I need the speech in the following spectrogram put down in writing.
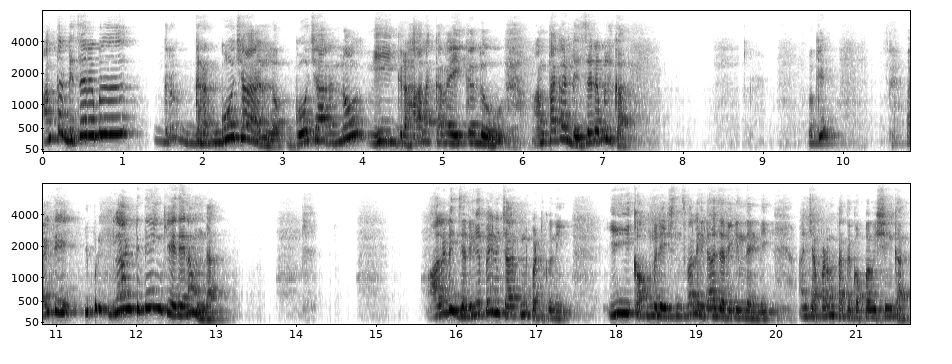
అంత డిజైరబుల్ గ్ర గ్ర గోచారంలో గోచారంలో ఈ గ్రహాల కలయికలు అంతగా డిజైరబుల్ కాదు. ఓకే. అయితే ఇప్పుడు ఇలాంటిదే ఇంకేదైనా ఉందా? ఆల్రెడీ జరిగిపోయిన చార్ట్ని పట్టుకుని ఈ కాంబినేషన్స్ వల్ల ఇలా జరిగిందండి అని చెప్పడం పెద్ద గొప్ప విషయం కాదు.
